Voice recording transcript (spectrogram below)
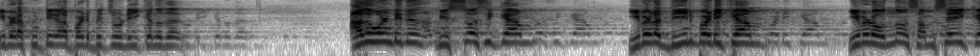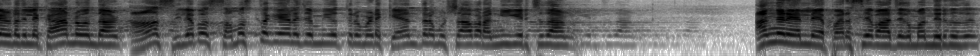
ഇവിടെ കുട്ടികളെ പഠിപ്പിച്ചുകൊണ്ടിരിക്കുന്നത്. അതുകൊണ്ട് ഇത് വിശ്വസിക്കാം ഇവിടെ ദീൻ പഠിക്കാം ഇവിടെ ഒന്നും സംശയിക്കേണ്ടതില്ല. കാരണം എന്താണ്? ആ സിലബസ് സമസ്ത കേരള ജമിയത്തിലുമയുടെ കേന്ദ്ര മുഷാവർ അംഗീകരിച്ചതാണ്. അങ്ങനെയല്ലേ പരസ്യവാചകം വന്നിരുന്നത്?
